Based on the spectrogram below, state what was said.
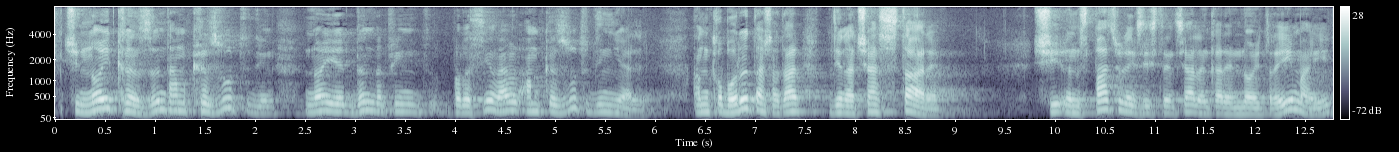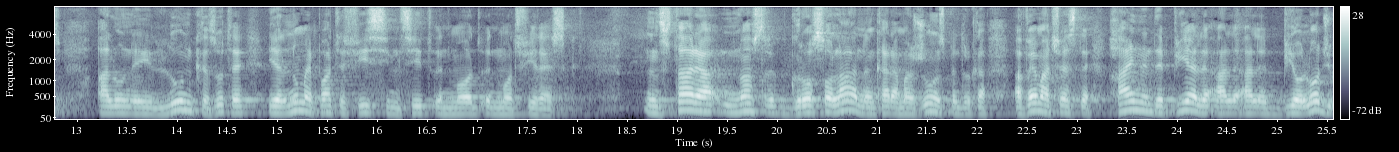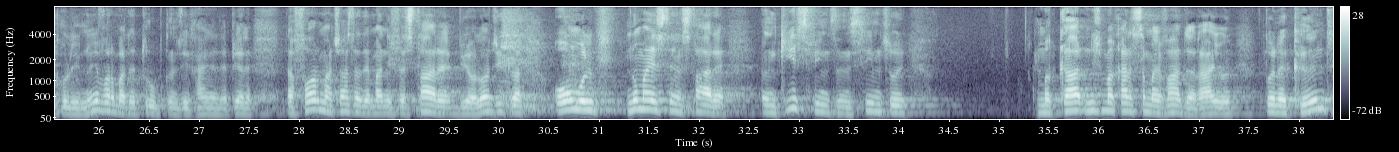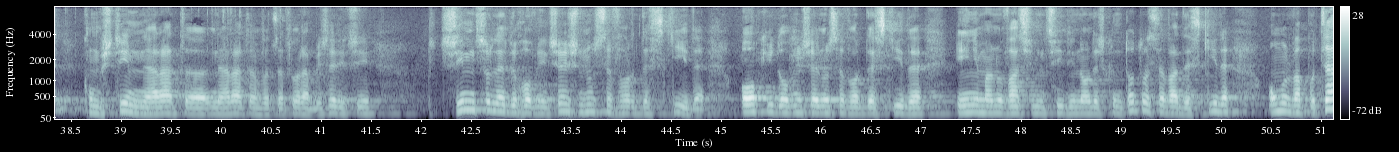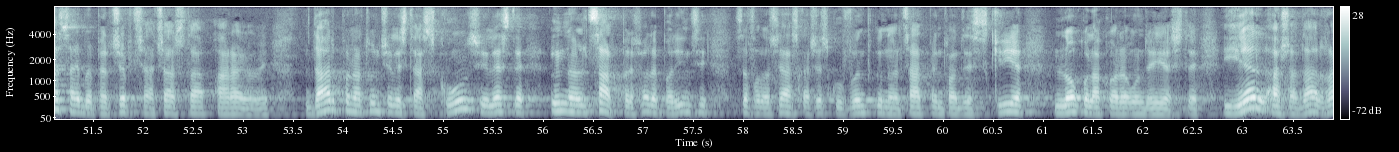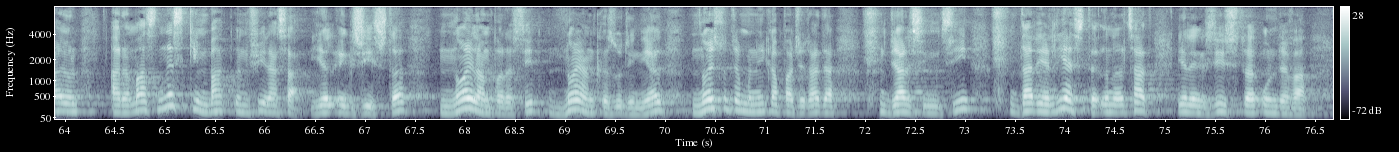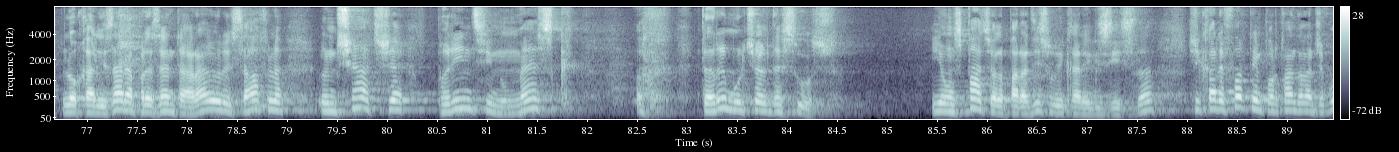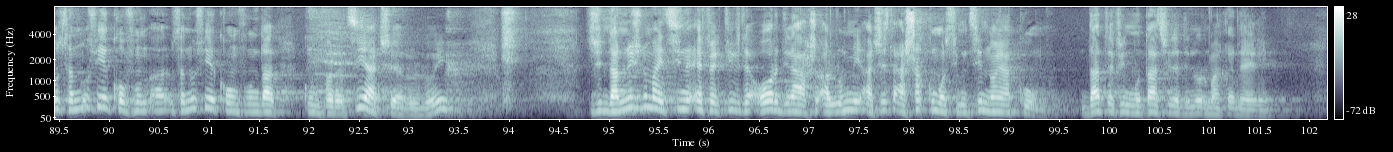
ci noi căzând am căzut din... Noi, dând, fiind părăsind raiul, am căzut din el. Am coborât așadar din acea stare. Și în spațiul existențial în care noi trăim aici, al unei luni căzute, el nu mai poate fi simțit în mod, în mod firesc. în starea noastră grosolană în care am ajuns, pentru că avem aceste haine de piele ale, ale biologicului, nu e vorba de trup când zic haine de piele, dar forma aceasta de manifestare biologică, omul nu mai este în stare, închis fiind în simțuri, măcar, nici măcar să mai vadă raiul, până când, cum știm, ne arată, ne arată învățătura Bisericii, simțurile duhovnicești nu se vor deschide ochii Domnului nu se vor deschide, inima nu va simți din nou. Deci când totul se va deschide, omul va putea să aibă percepția aceasta a Raiului. Dar până atunci el este ascuns, el este înălțat. Preferă părinții să folosească acest cuvânt înălțat pentru a descrie locul acolo unde este. El, așadar, Raiul, a rămas neschimbat în firea sa. El există, noi l-am părăsit, noi am căzut din el, noi suntem în incapacitatea de a-l simți, dar el este înălțat el există undeva. Localizarea prezentă a Raiului se află în ceea ce părinții numesc uh, tărâmul cel de sus. E un spațiu al paradisului care există și care, foarte important de la început, să nu fie confundat, să nu fie confundat cu împărăția cerului, dar nici nu mai ține efectiv de ordinea a lumii acestea așa cum o simțim noi acum, date fiind mutațiile din urma căderii.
